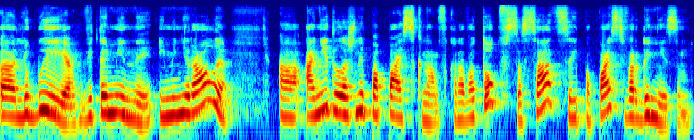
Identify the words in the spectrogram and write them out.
любые витамины и минералы – а, они должны попасть к нам в кровоток, всосаться и попасть в организм.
